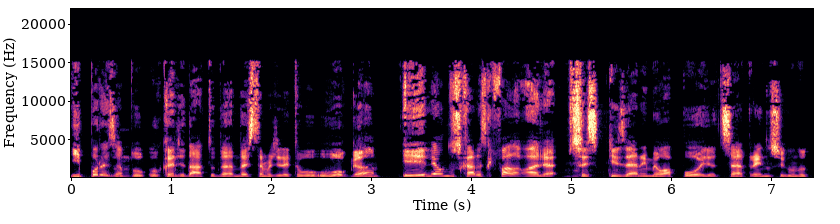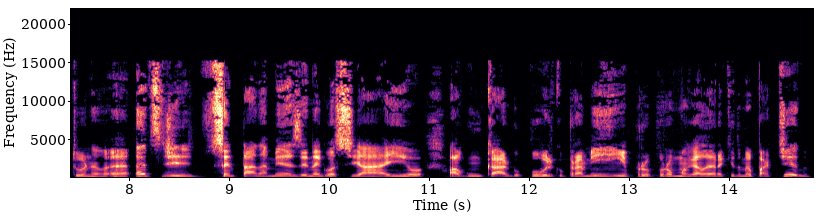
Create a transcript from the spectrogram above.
E, por exemplo, hum. o candidato da, da extrema-direita, o, o Ogan, ele é um dos caras que fala: olha, se vocês quiserem meu apoio, etc., aí no segundo turno, é, antes de sentar na mesa e negociar aí algum cargo público para mim e para uma galera aqui do meu partido,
